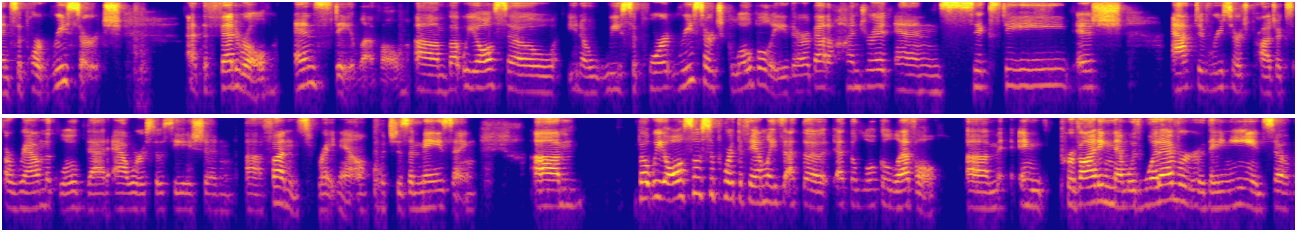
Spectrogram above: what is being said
and support research at the federal and state level. Um, but we also, you know, we support research globally. There are about 160 ish active research projects around the globe that our association uh, funds right now, which is amazing. Um, but we also support the families at the at the local level um, and providing them with whatever they need. So,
